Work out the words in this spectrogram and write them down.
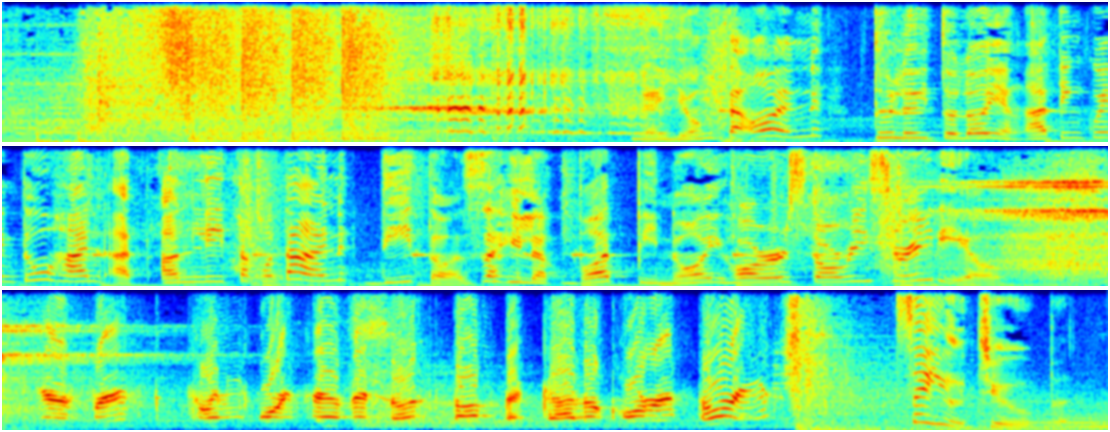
Ngayong taon, tuloy-tuloy ang ating kwentuhan at unli takutan dito sa Hilakbot Pinoy Horror Stories Radio. Your first 24-7 non-stop Tagalog horror stories Sa YouTube.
